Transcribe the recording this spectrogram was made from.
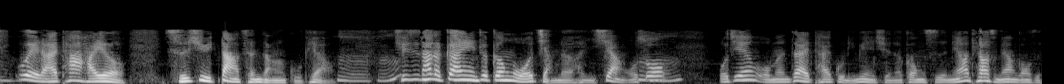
嗯、未来它还有持续大成长的股票。嗯哼，其实它的概念就跟我讲的很像。我说，嗯、我今天我们在台股里面选的公司，你要挑什么样的公司？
